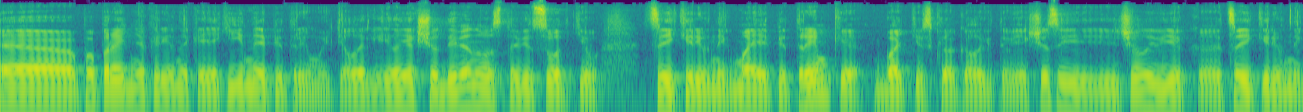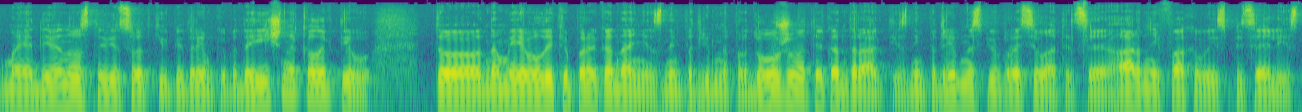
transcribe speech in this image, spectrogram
е, попереднього керівника, які не підтримують. Але якщо 90% цей керівник має підтримки батьківського колективу, якщо цей чоловік, цей керівник має 90% підтримки педагогічного колективу, то на моє велике переконання з ним потрібно продовжувати контракт, і з ним потрібно співпрацювати. Це гарний фаховий спеціаліст.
